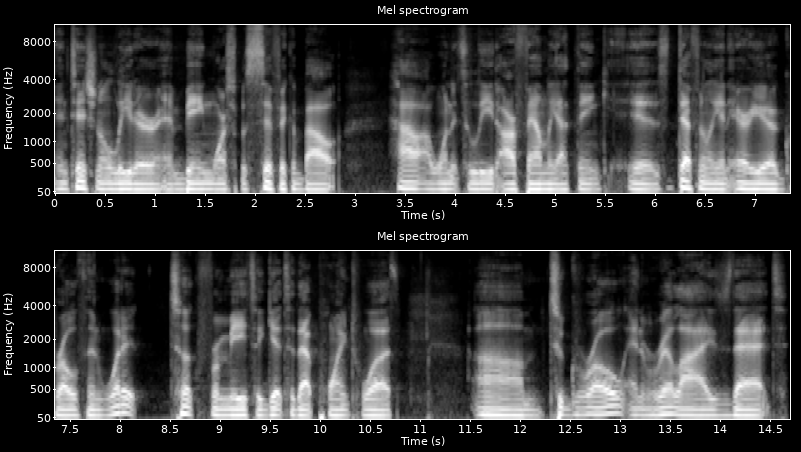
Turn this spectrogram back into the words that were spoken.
intentional leader and being more specific about how I wanted to lead our family, I think is definitely an area of growth. And what it took for me to get to that point was um, to grow and realize that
